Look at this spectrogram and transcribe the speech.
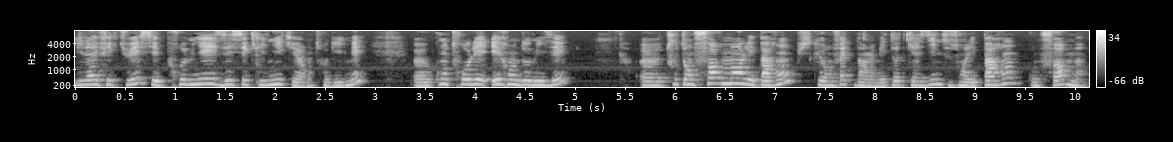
il a effectué ses premiers essais cliniques, entre guillemets, contrôlés et randomisés, euh, tout en formant les parents, puisque en fait dans la méthode Casdine, ce sont les parents qu'on forme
